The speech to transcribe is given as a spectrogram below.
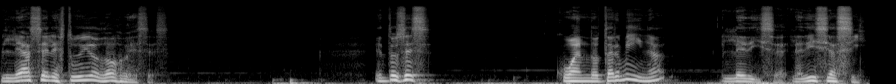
le hace el estudio dos veces. Entonces, cuando termina, le dice, le dice así,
